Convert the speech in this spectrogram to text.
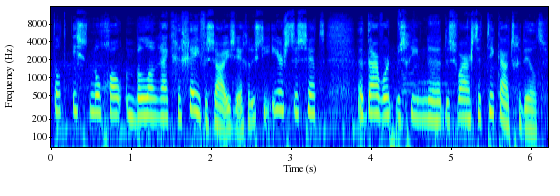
dat is nogal een belangrijk gegeven zou je zeggen. Dus die eerste set, uh, daar wordt misschien de zwaarste tik uitgedeeld.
